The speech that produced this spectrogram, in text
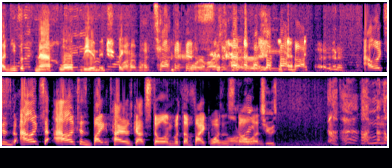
I need the smash law for the image. Where Like, are my tires? Where am I tired? Alex's Alex Alex's bike tires got stolen, but the bike wasn't All stolen. right, choose. あんなの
